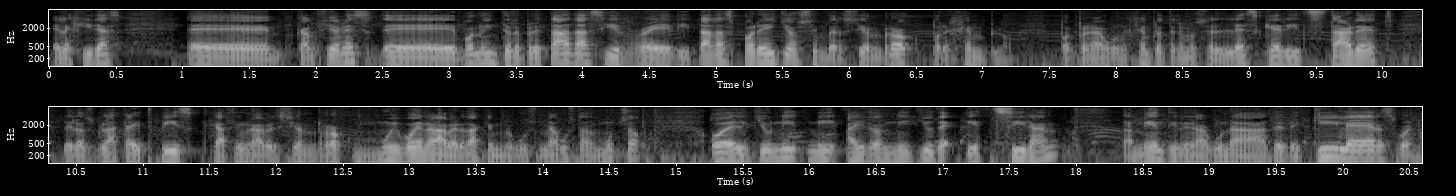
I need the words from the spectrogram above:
elegidas, eh, canciones, eh, bueno, interpretadas y reeditadas por ellos en versión rock, por ejemplo. Por poner algún ejemplo, tenemos el Let's Get It Started de los Black Eyed Peas, que hace una versión rock muy buena, la verdad, que me, ha gustado mucho. O el You Need Me, I Don't Need You de Ed Sheeran. También tienen alguna de The Killers, bueno.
